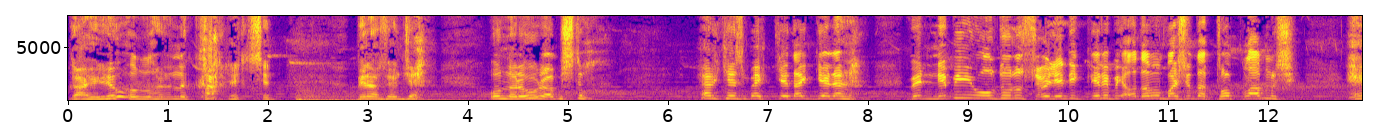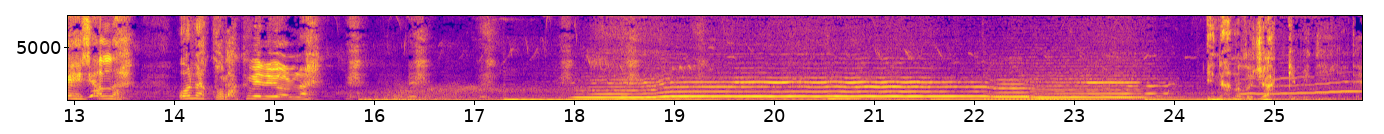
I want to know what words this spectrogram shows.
gayri onlarını kahretsin. Biraz önce onlara uğramıştım. Herkes Mekke'den gelen ve Nebi olduğunu söyledikleri bir adamın başında toplanmış. Heyecanla ona kulak veriyorlar. İnanılacak gibi değildi.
